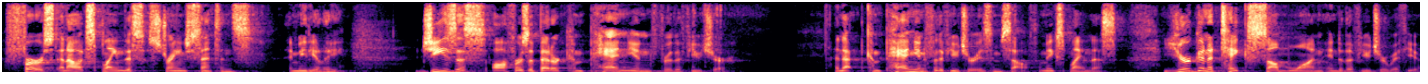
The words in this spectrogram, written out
First, and I'll explain this strange sentence immediately, Jesus offers a better companion for the future. And that companion for the future is himself. Let me explain this. You're going to take someone into the future with you.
